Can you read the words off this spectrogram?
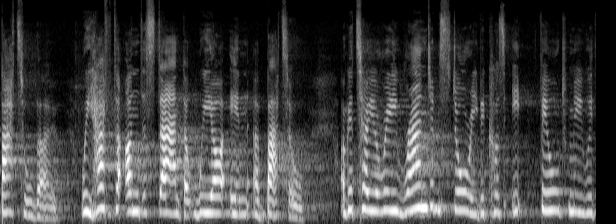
battle, though. We have to understand that we are in a battle. I'm going to tell you a really random story because it filled me with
